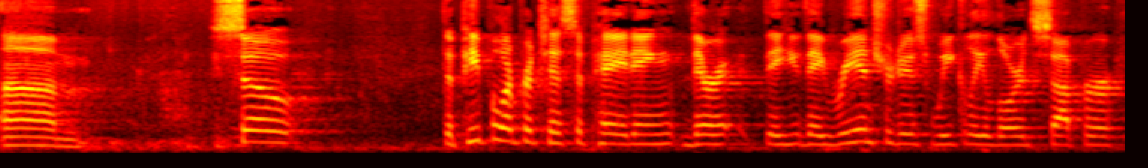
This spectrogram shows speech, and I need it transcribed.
Um, so the people are participating. They're, they they reintroduce weekly Lord's Supper.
